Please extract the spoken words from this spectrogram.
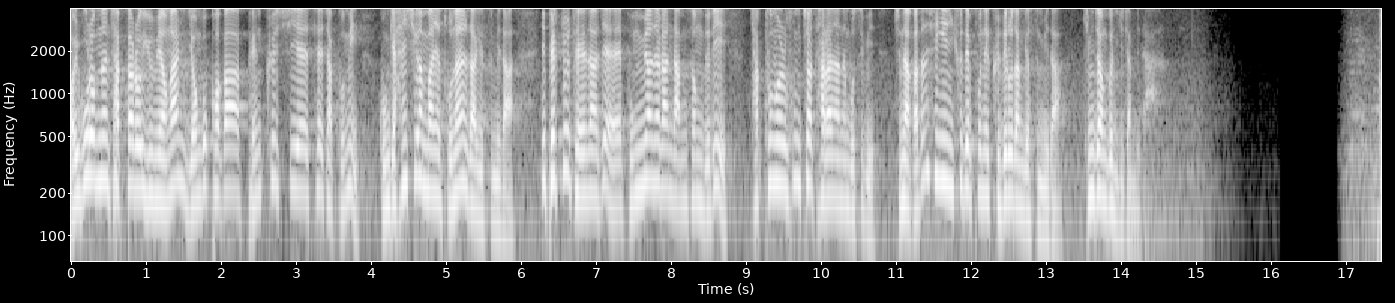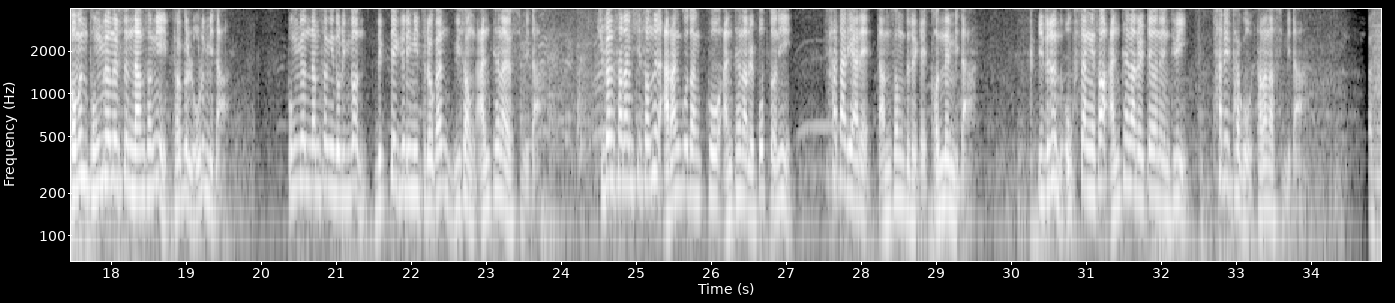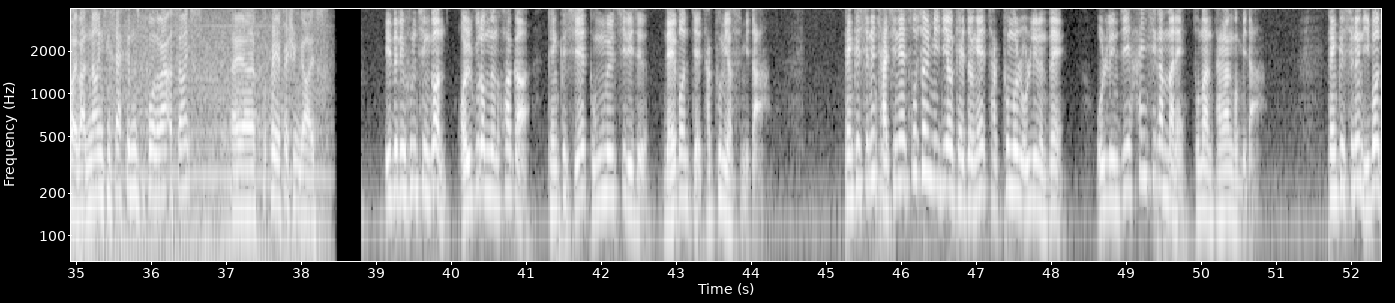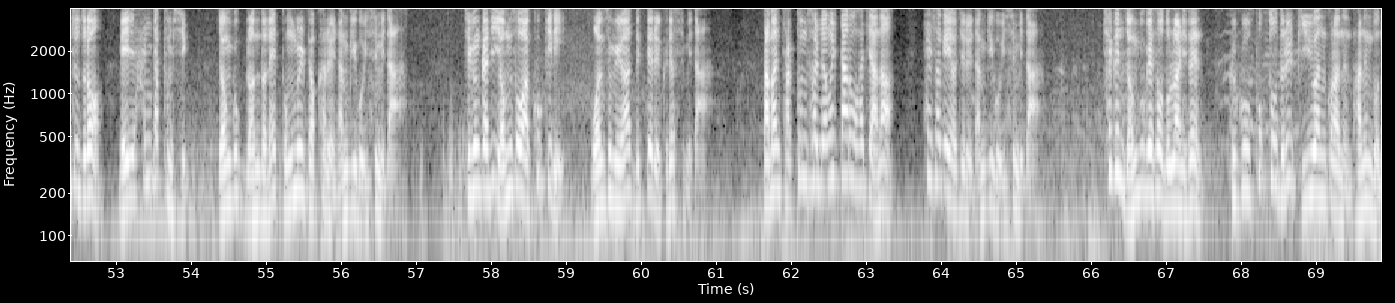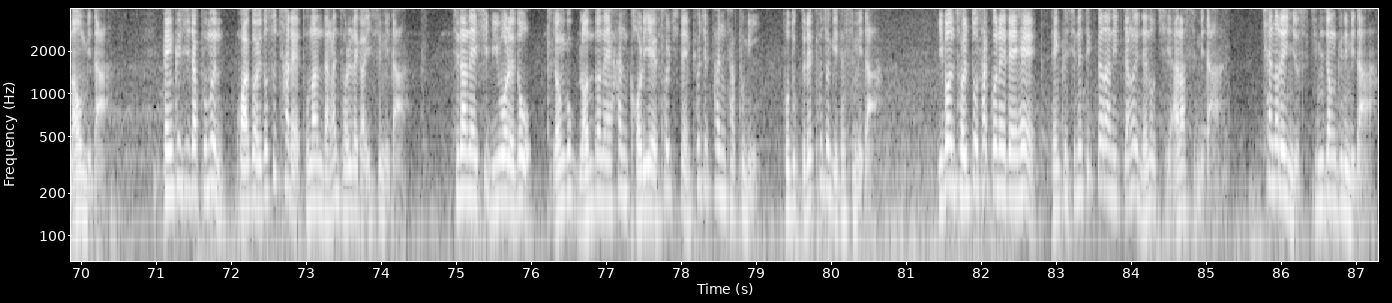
얼굴 없는 작가로 유명한 영국 화가 뱅크 씨의 새 작품이 공개 1시간 만에 도난을 당했습니다. 이 백두 대낮에 복면을 한 남성들이 작품을 훔쳐 달아나는 모습이 지나가던 행인 휴대폰에 그대로 담겼습니다. 김정근 기자입니다. 검은 복면을 쓴 남성이 벽을 오릅니다. 복면 남성이 노린 건 늑대 그림이 들어간 위성 안테나였습니다. 주변 사람 시선을 아랑곳 않고 안테나를 뽑더니 사다리 아래 남성들에게 건넵니다. 이들은 옥상에서 안테나를 떼어낸 뒤 차를 타고 달아났습니다. It's probably about 90 seconds before they're out of sight. They are pretty efficient guys. 이들이 훔친 건 얼굴 없는 화가 뱅크시의 동물 시리즈 네 번째 작품이었습니다. 뱅크시는 자신의 소셜미디어 계정에 작품을 올리는데 올린 지 1시간 만에 도난 당한 겁니다. 뱅크시는 이번 주 들어 매일 한 작품씩 영국 런던의 동물 벽화를 남기고 있습니다. 지금까지 염소와 코끼리, 원숭이와 늑대를 그렸습니다. 다만 작품 설명을 따로 하지 않아 해석의 여지를 남기고 있습니다. 최근 영국에서 논란이 된 극우 폭도들을 비유한 거라는 반응도 나옵니다. 뱅크시 작품은 과거에도 수차례 도난당한 전례가 있습니다. 지난해 12월에도 영국 런던의 한 거리에 설치된 표지판 작품이 도둑들의 표적이 됐습니다. 이번 절도 사건에 대해 뱅크시는 특별한 입장을 내놓지 않았습니다. 채널A 뉴스 김정근입니다.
